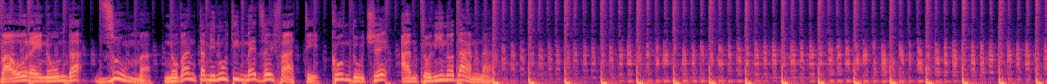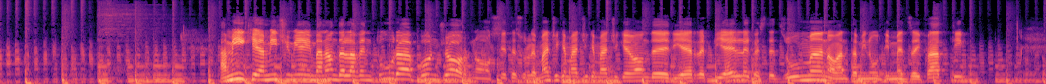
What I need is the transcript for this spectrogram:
Va ora in onda Zoom, 90 minuti in mezzo ai fatti. Conduce Antonino Danna. Amiche e amici miei, ma non dell'avventura, buongiorno. Siete sulle magiche, magiche, magiche onde di RPL. Questo è Zoom, 90 minuti in mezzo ai fatti.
